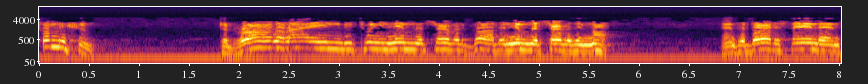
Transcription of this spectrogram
commission to draw the line between him that serveth God and him that serveth him not. And to dare to stand and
